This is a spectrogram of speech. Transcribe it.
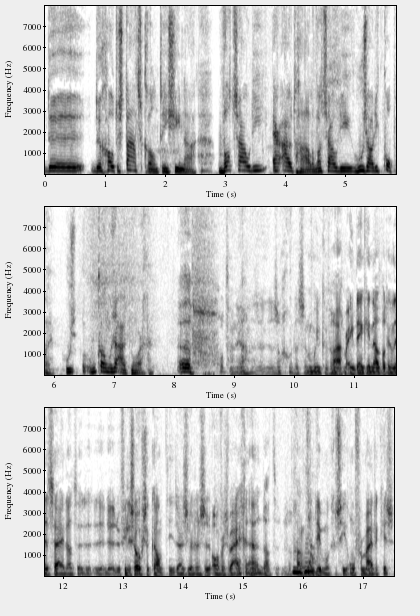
de, de grote staatskrant in China, wat zou die eruit halen? Wat zou die, hoe zou die koppen? Hoe, hoe komen ze uit morgen? Eh, God, ja, dat is, een, goed- dat is een moeilijke vraag. Maar ik denk inderdaad, wat ik net zei... dat de, de, de- de filosofische kant, die, daar zullen ze over zwijgen. Hè, dat de gang van democratie onvermijdelijk is.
